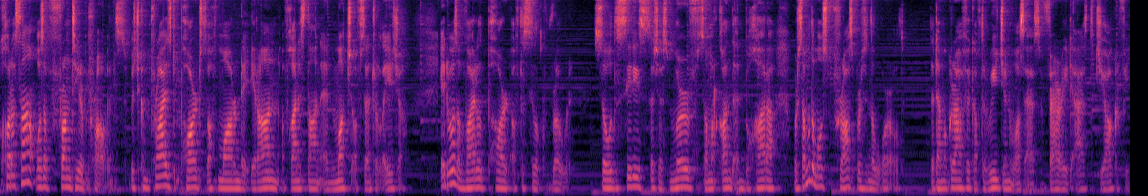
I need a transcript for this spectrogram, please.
Khorasan was a frontier province which comprised parts of modern-day Iran, Afghanistan and much of Central Asia. It was a vital part of the Silk Road, so the cities such as Merv, Samarkand and Bukhara were some of the most prosperous in the world. The demographic of the region was as varied as the geography.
